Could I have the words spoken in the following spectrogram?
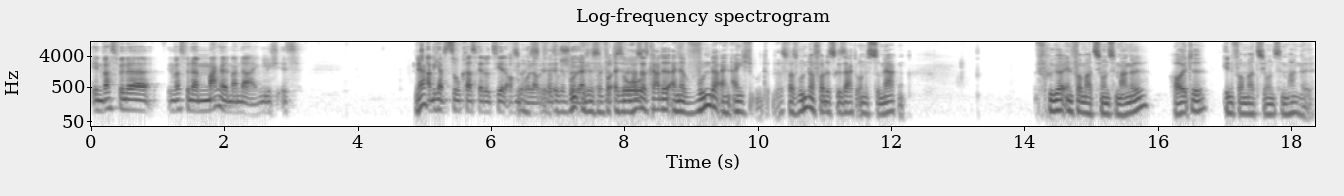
in was für einer, in was für einer Mangel man da eigentlich ist. Ja. Aber ich habe es so krass reduziert, auch im so, Urlaub. Das war so also, schön. Also, also, also so du hast das gerade eine Wunder, ein, eigentlich das was Wundervolles gesagt, ohne es zu merken. Früher Informationsmangel, heute Informationsmangel.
